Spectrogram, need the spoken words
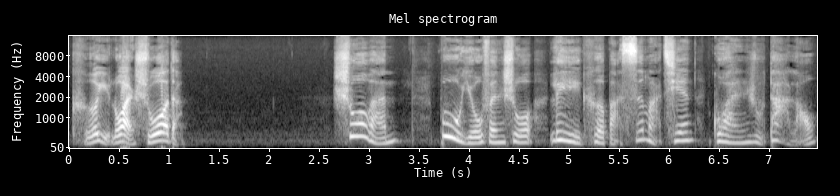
可以乱说的？”说完，不由分说，立刻把司马迁关入大牢，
